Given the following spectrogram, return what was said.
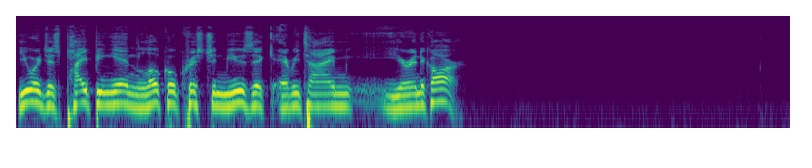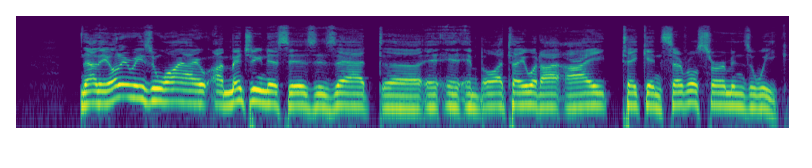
you are just piping in local Christian music every time you're in the car. Now, the only reason why I, am mentioning this is is that, uh, and, and well, I tell you what, I, I, take in several sermons a week,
